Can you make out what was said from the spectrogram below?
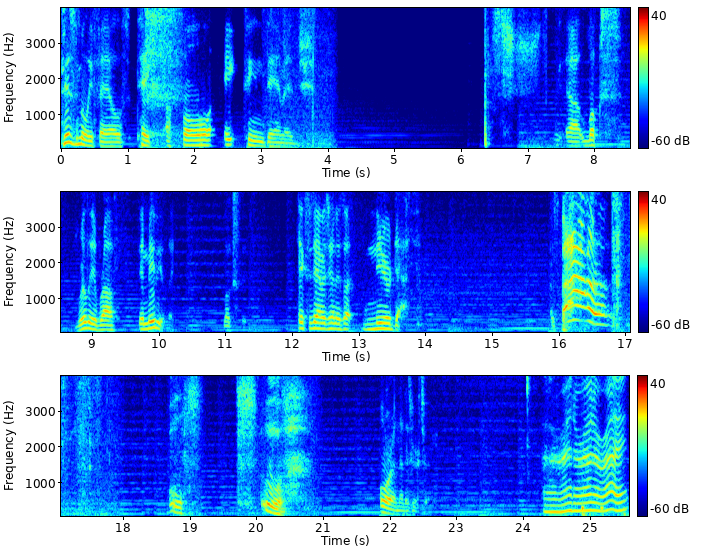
Dismally fails. Takes a full 18 damage. Uh, looks really rough. immediately. Looks takes the damage and is uh, near death. Goes, ah! Ooh. Ooh. Orin, that is your turn. All right, all right, all right.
